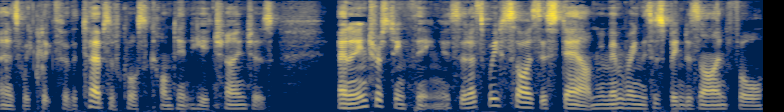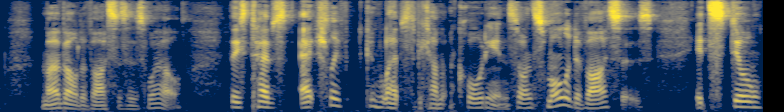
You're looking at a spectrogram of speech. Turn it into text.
as we click through the tabs, of course, the content here changes. And an interesting thing is that as we size this down, remembering this has been designed for mobile devices as well, these tabs actually collapse to become accordion. So on smaller devices, it's still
